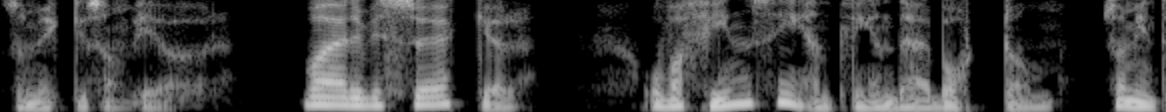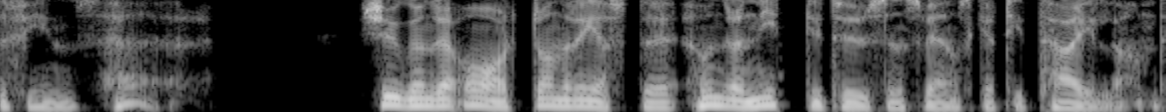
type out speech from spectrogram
så mycket som vi gör? Vad är det vi söker? Och vad finns egentligen där bortom som inte finns här? 2018 reste 190 000 svenskar till Thailand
